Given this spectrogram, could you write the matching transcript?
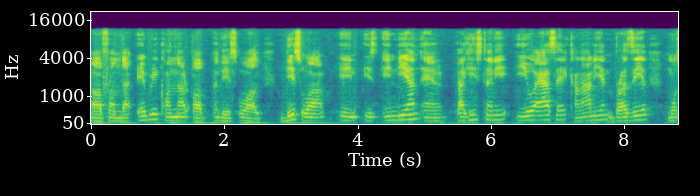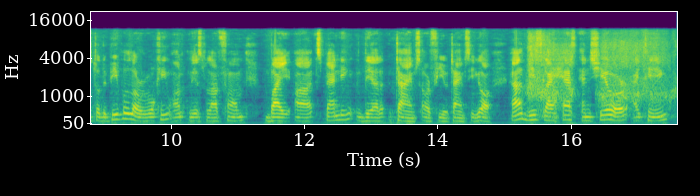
uh, from the every corner of this world. This one in is indian and pakistani usa canadian brazil. Most of the people are working on this platform by uh, spending their times or few times ago. And this guy has ensured i think uh,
